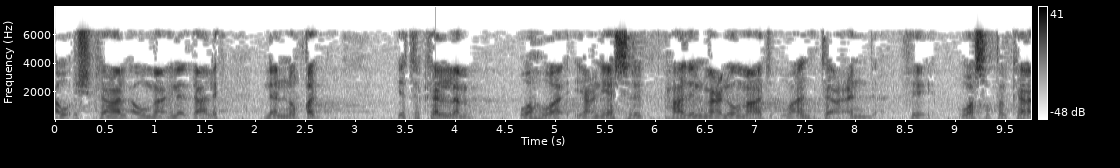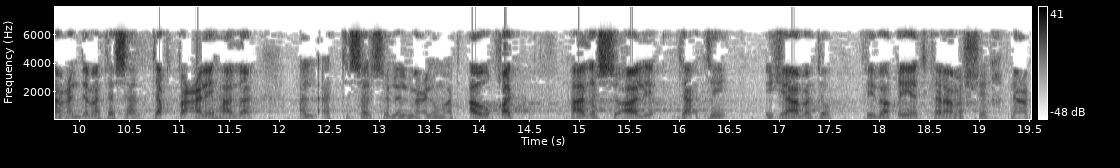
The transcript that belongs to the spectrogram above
أو إشكال أو ما إلى ذلك لأنه قد يتكلم وهو يعني يسرد هذه المعلومات وأنت عند في وسط الكلام عندما تسأل تقطع عليه هذا التسلسل للمعلومات. أو قد هذا السؤال تأتي إجابته في بقية كلام الشيخ. نعم.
